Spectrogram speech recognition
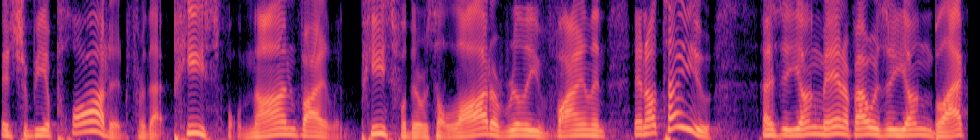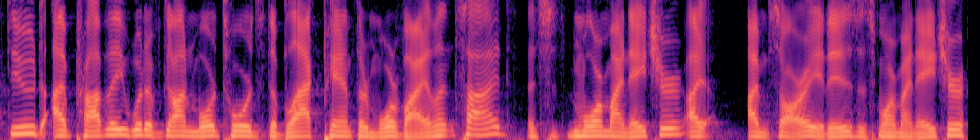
It should be applauded for that peaceful, nonviolent, peaceful. There was a lot of really violent, and I'll tell you, as a young man, if I was a young black dude, I probably would have gone more towards the Black Panther, more violent side. It's just more my nature. I, I'm sorry, it is. It's more my nature.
